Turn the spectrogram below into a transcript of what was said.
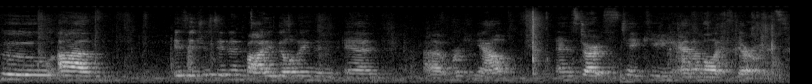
who um, is interested in bodybuilding and, and uh, working out and starts taking anabolic steroids.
